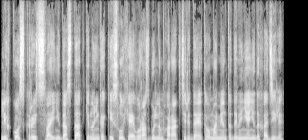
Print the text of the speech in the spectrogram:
легко скрыть свои недостатки, но никакие слухи о его разгульном характере до этого момента до меня не доходили.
